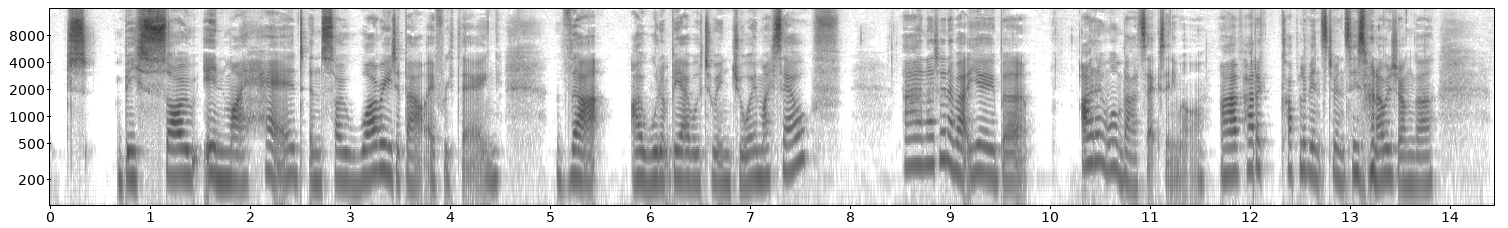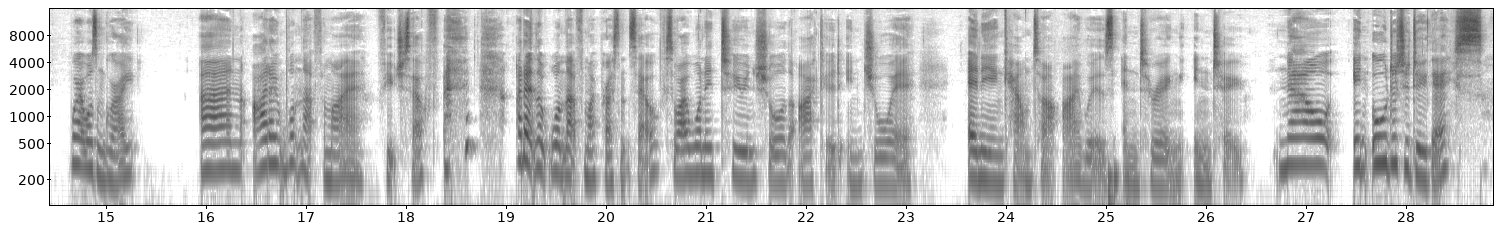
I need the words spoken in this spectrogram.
be so in my head and so worried about everything that I wouldn't be able to enjoy myself. And I don't know about you, but I don't want bad sex anymore. I've had a couple of instances when I was younger where it wasn't great. And I don't want that for my future self. I don't want that for my present self. So I wanted to ensure that I could enjoy any encounter I was entering into. Now, in order to do this,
